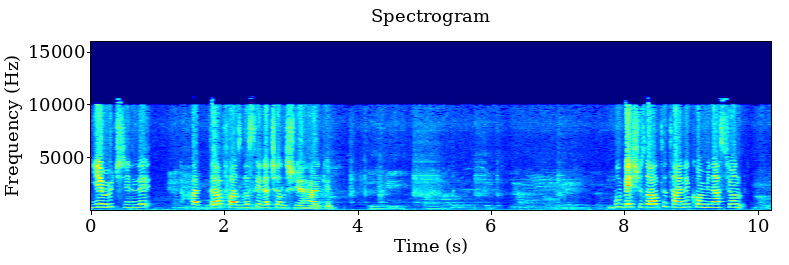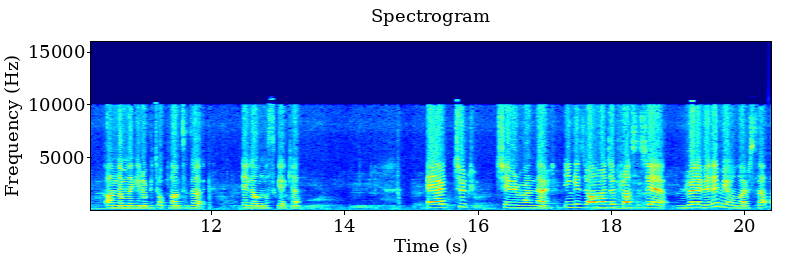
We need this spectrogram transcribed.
23 dilli hatta fazlasıyla çalışıyor her gün. Bu 506 tane kombinasyon anlamına geliyor bir toplantıda ele alınması gereken. Eğer Türk çevirmenler İngilizce, Almanca, Fransızca'ya röle veremiyorlarsa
